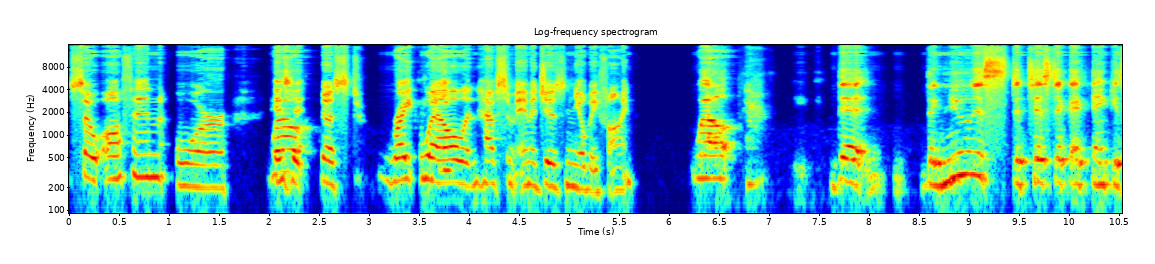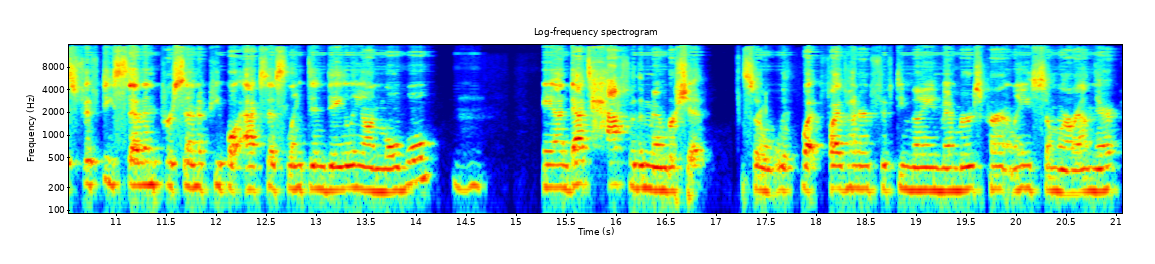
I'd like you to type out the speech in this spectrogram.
so often or well, is it just write well and have some images and you'll be fine? Well, the the newest statistic I think is 57% of people access LinkedIn daily on mobile. Mm-hmm. And that's half of the membership. So with what 550 million members currently, somewhere around there.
